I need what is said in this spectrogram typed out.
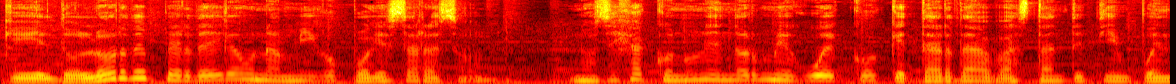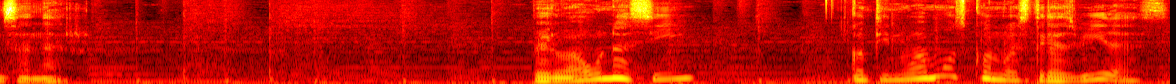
que el dolor de perder a un amigo por esta razón nos deja con un enorme hueco que tarda bastante tiempo en sanar. Pero aún así, continuamos con nuestras vidas,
